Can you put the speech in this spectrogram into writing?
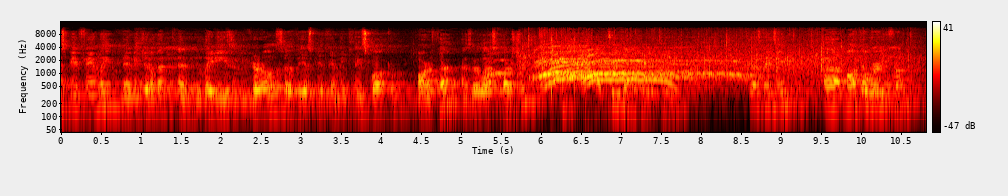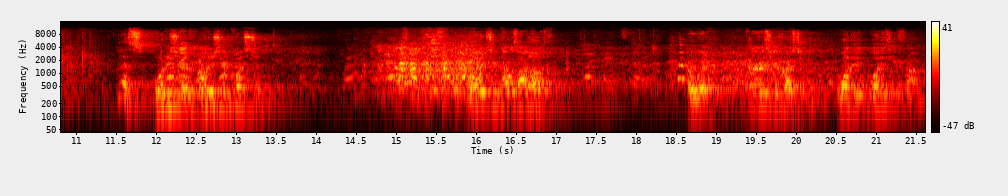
SPN family, men and gentlemen, and ladies and girls of the SPN family, please welcome Martha as our last question. 2018. Uh, Martha, where are you from? Yes. What is your What is your question? What is your That was our both? question. Or where, where is your question? What is, what is you from?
